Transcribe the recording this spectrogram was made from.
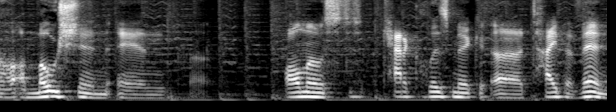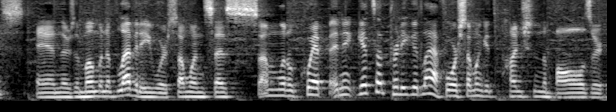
uh, emotion and uh, almost cataclysmic uh, type events. And there's a moment of levity where someone says some little quip and it gets a pretty good laugh, or someone gets punched in the balls, or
